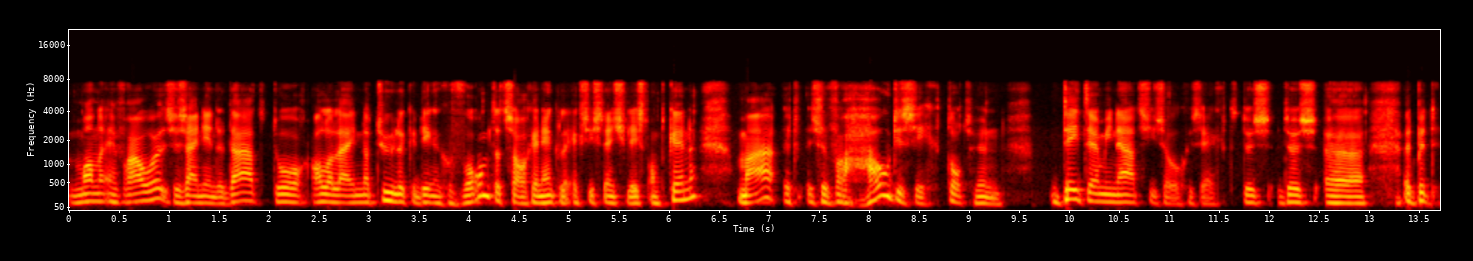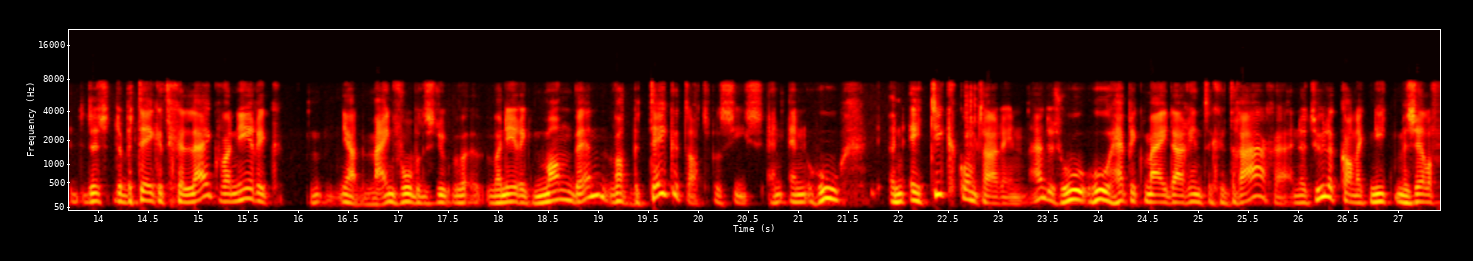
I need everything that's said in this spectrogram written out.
mannen en vrouwen. Ze zijn inderdaad door allerlei natuurlijke dingen gevormd. Dat zal geen enkele existentialist ontkennen. Maar het, ze verhouden zich tot hun determinatie, zo gezegd. Dus, dus, uh, het dus dat betekent gelijk wanneer ik ja, mijn voorbeeld is natuurlijk wanneer ik man ben, wat betekent dat precies? En, en hoe, een ethiek komt daarin. Hè? Dus hoe, hoe heb ik mij daarin te gedragen? En natuurlijk kan ik niet mezelf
